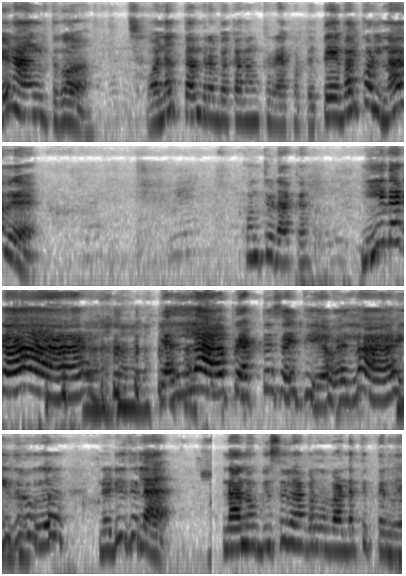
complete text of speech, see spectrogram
ಏನ್ ಹಂಗ್ ತಗೋ? ಒಣಗ್ ತಂದ್ರ ಬೇಕಾದಂಗ ಕರ್ಯಾಕ್ ಕೊಡ್ತೇವೆ ಟೇಬಲ್ ಕೊಡ್ಲಿ ನಾವೇ. ಕುಂತಿಡಾಕ. ನೀನಾಗ? ಎಲ್ಲ ಪ್ರಾಕ್ಟೀಸ್ ಐತಿ ಅವೆಲ್ಲ ಇದ್ರು ನಡೀದಿಲ್ಲ. ನಾನು ಬಿಸಿಲು ಹಾಕೋದು ಬಾಂಡ ತಿಕ್ತೇನೆ.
